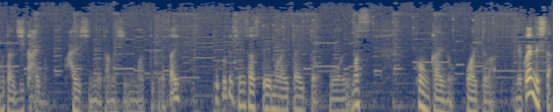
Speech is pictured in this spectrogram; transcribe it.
また次回の配信を楽しみに待ってください。ということで、一緒にさせてもらいたいと思います。今回のお相手は猫やんでした。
